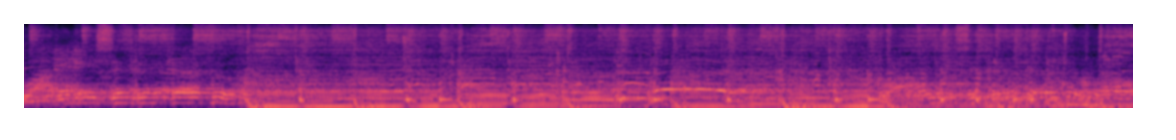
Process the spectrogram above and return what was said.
5 Oamenii se cântă frumos Oamenii se cântă frumos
